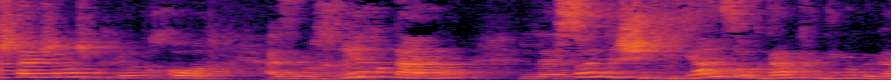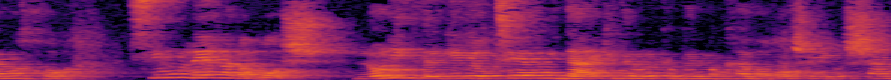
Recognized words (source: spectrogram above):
2, 3 מחיאות אחורה. אז זה מכריח אותנו לעשות את השהייה הזאת גם קדימה וגם אחורה. שימו לב על הראש, לא להתגלגל יותר מדי כדי לא לקבל מכה בראש, אני לא שם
